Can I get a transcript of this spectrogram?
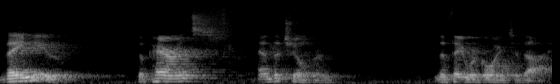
They knew the parents and the children that they were going to die.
